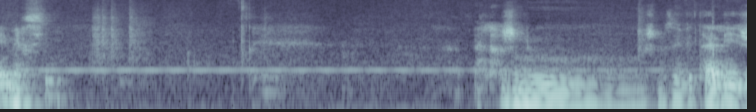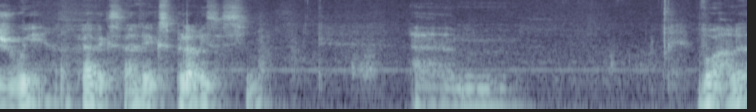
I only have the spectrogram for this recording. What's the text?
Ok, merci. Alors je nous, je nous invite à aller jouer un peu avec ça, aller explorer ceci. Euh, voir là,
